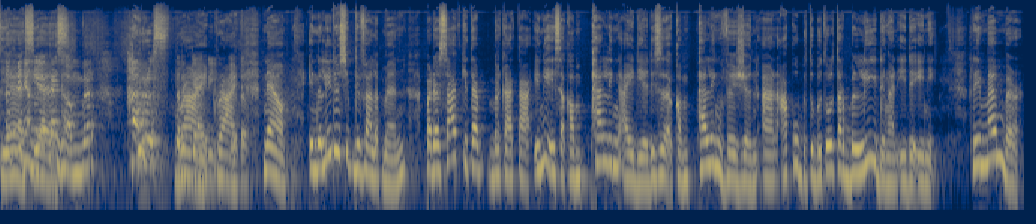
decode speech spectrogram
yes, yang yes. gambar harus terjadi Right, right. gitu. Now, in the leadership development, pada saat kita berkata ini is a compelling idea, this is a compelling vision, and aku betul-betul terbeli dengan ide ini. Remember,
